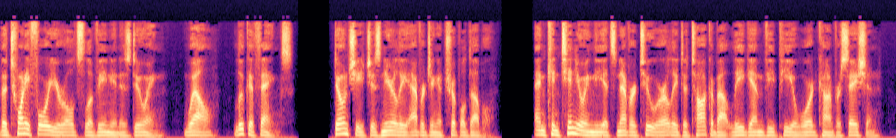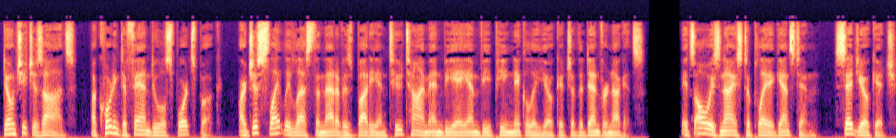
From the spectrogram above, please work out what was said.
The 24 year old Slovenian is doing, well, Luka things. Doncic is nearly averaging a triple double. And continuing the It's Never Too Early to Talk About League MVP award conversation, Doncic's odds, according to FanDuel Sportsbook, are just slightly less than that of his buddy and two time NBA MVP Nikola Jokic of the Denver Nuggets. It's always nice to play against him, said Jokic,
